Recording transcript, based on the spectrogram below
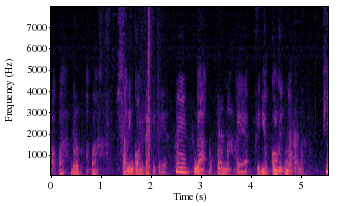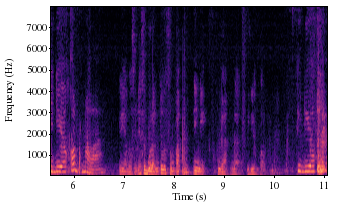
apa ber apa saling kontak gitu ya. Hmm. nggak pernah kayak video call gitu nggak pernah video call pernah lah. Iya maksudnya sebulan tuh sempat ini nggak nggak video call. Video call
